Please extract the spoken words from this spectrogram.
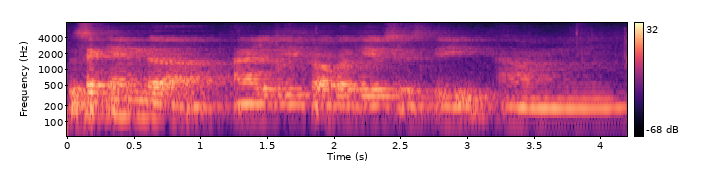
The second uh, analogy Prabhupada gives is the um,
